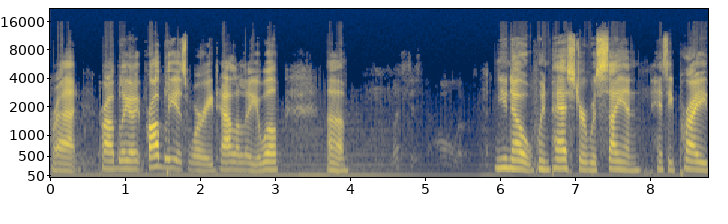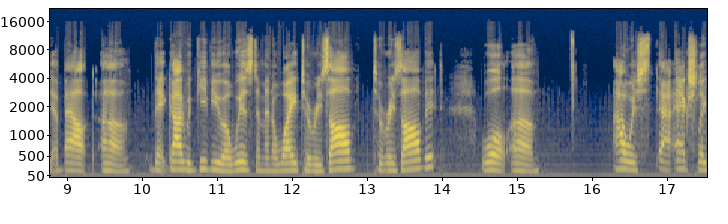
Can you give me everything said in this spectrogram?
Right. Probably, uh, probably is worried. Hallelujah. Well, uh, you know, when Pastor was saying, as he prayed about uh, that God would give you a wisdom and a way to resolve to resolve it, well, um, I was actually,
